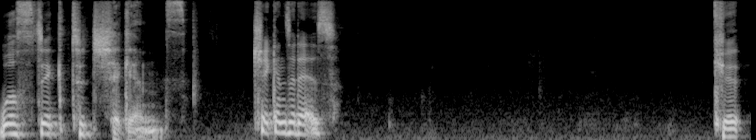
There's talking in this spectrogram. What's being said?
We'll stick to chickens. Chickens it is. Kit,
